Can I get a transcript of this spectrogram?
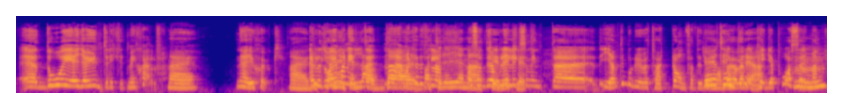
eh, då är jag ju inte riktigt mig själv Nej, när jag är sjuk. nej du Eller då kan är man inte ladda nej, man kan inte ladda, batterierna alltså, jag blir liksom inte, egentligen borde det vara tvärtom för att det är Ja, då jag man behöver det. pigga på sig. Mm. Men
